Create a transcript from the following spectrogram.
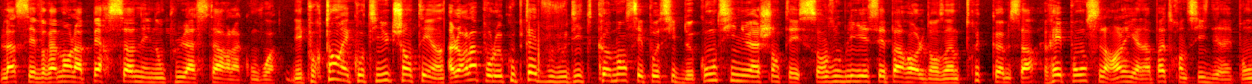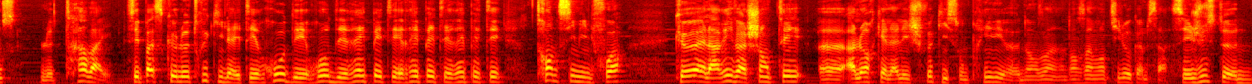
Là, c'est vraiment la personne et non plus la star là qu'on voit. Et pourtant, elle continue de chanter. hein. Alors là, pour le coup, peut-être vous vous dites comment c'est possible de continuer à chanter sans oublier ses paroles dans un truc comme ça? Réponse, alors là, il n'y en a pas 36 des réponses. Le travail. C'est parce que le truc, il a été rodé, rodé, répété, répété, répété 36 000 fois qu'elle arrive à chanter euh, alors qu'elle a les cheveux qui sont pris euh, dans, un, dans ventilo comme ça. C'est juste euh,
